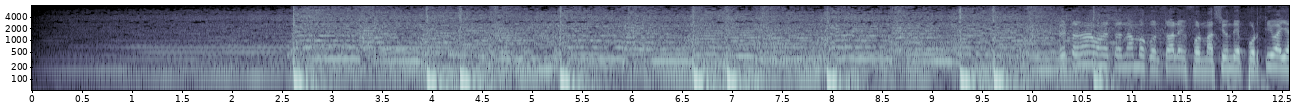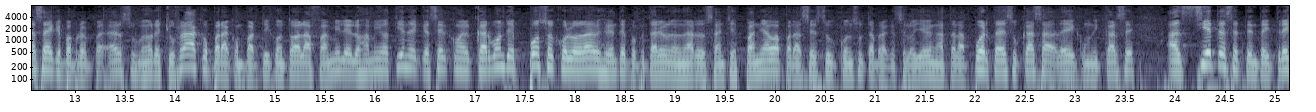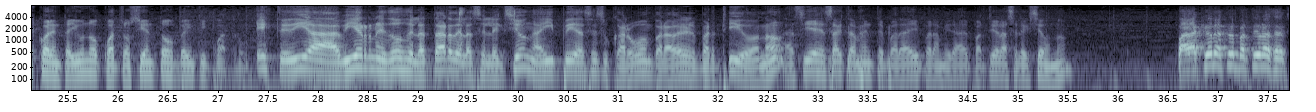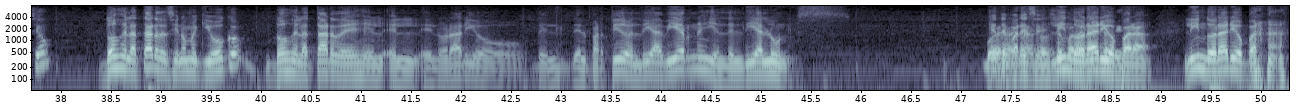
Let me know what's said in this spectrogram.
Retornamos, retornamos con toda la información deportiva. Ya sabe que para preparar sus mejores churrascos, para compartir con toda la familia y los amigos, tiene que ser con el carbón de Pozo Colorado. El gerente propietario Leonardo Sánchez Paniagua para hacer su consulta para que se lo lleven hasta la puerta de su casa. Debe comunicarse al 773-41-424. Este día, viernes 2 de la tarde, la selección, ahí pídase su carbón para ver el partido, ¿no? Así es, exactamente, para ahí, para mirar el partido de la selección, ¿no? ¿Para qué hora está el partido de la selección? 2 de la tarde, si no me equivoco. 2 de la tarde es el, el- el horario del, del partido del día viernes y el del día lunes. ¿Qué te parece? lindo para horario para lindo horario para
